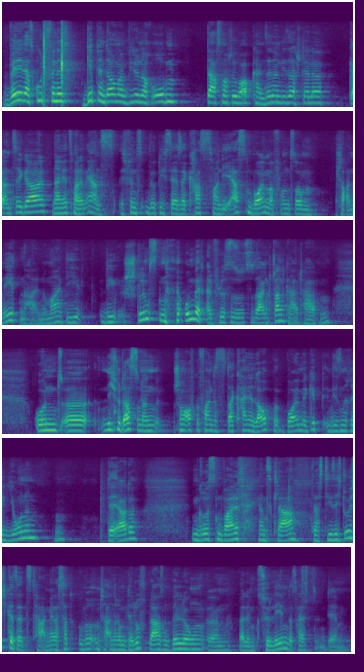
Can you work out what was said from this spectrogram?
Wenn ihr das gut findet, gebt den Daumen im Video nach oben. Das macht überhaupt keinen Sinn an dieser Stelle. Ganz egal. Nein, jetzt mal im Ernst. Ich finde es wirklich sehr, sehr krass. Es waren die ersten Bäume auf unserem Planeten halt nun mal, die die schlimmsten Umwelteinflüsse sozusagen standgehalten haben. Und äh, nicht nur das, sondern schon mal aufgefallen, dass es da keine Laubbäume gibt in diesen Regionen hm, der Erde im größten Wald, ganz klar, dass die sich durchgesetzt haben. Ja, das hat unter anderem mit der Luftblasenbildung ähm, bei dem Xylem, das heißt dem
